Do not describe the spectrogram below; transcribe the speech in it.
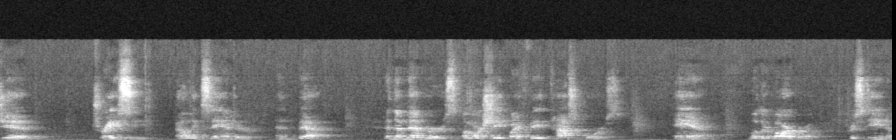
Jim, Tracy, Alexander, and Beth, and the members of our Shape by Faith Task Force, Anne, Mother Barbara, Christina,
